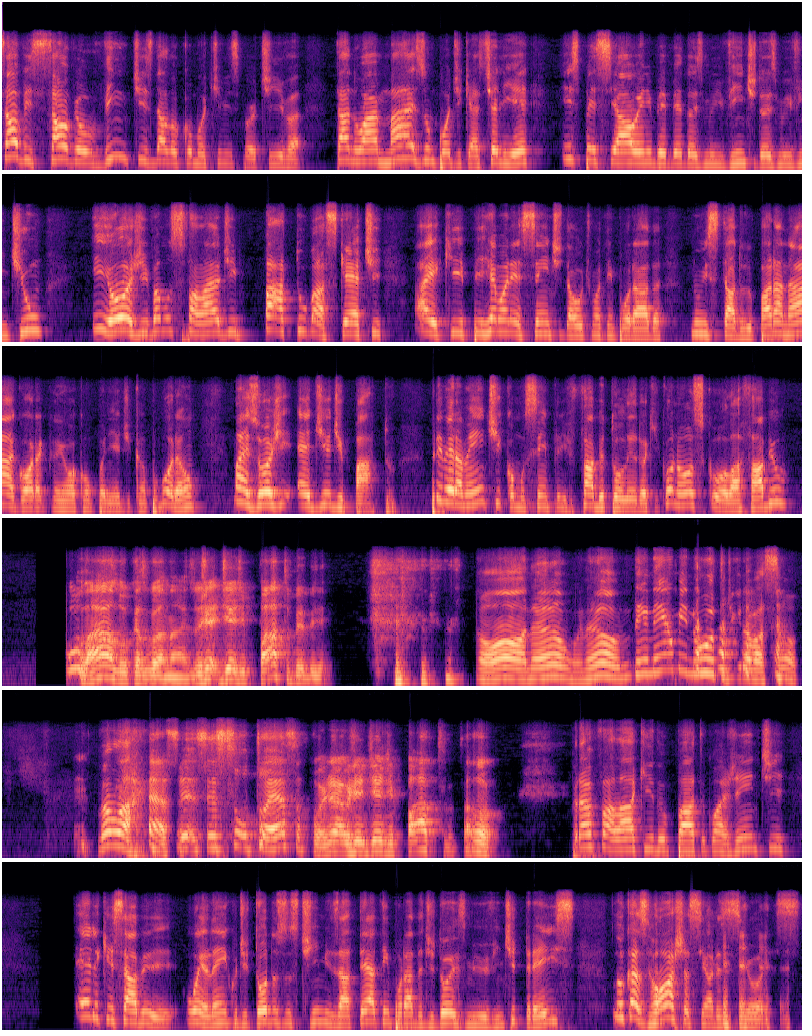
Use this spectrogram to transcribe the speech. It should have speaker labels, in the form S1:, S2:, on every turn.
S1: Salve, salve, ouvintes da Locomotiva Esportiva. Tá no ar mais um podcast LE especial NBB 2020-2021 e hoje vamos falar de Pato Basquete, a equipe remanescente da última temporada no estado do Paraná, agora ganhou a companhia de Campo Mourão, mas hoje é dia de Pato. Primeiramente, como sempre, Fábio Toledo aqui conosco. Olá, Fábio.
S2: Olá, Lucas Guanais. Hoje é dia de Pato, bebê.
S1: Oh, não, não, não tenho nem um minuto de gravação. Vamos lá.
S2: Você é, soltou essa, pô, já hoje é dia de pato, tá louco?
S1: Para falar aqui do pato com a gente, ele que sabe o elenco de todos os times até a temporada de 2023, Lucas Rocha, senhoras e senhores.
